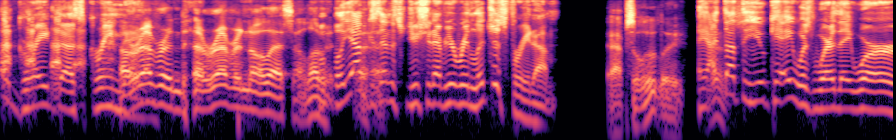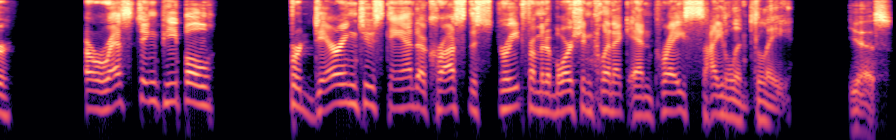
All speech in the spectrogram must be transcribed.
a great uh, screen name. A reverend, a reverend, no less. I love it. Well, yeah, because then you should have your religious freedom. absolutely. Hey, I thought the UK was where they were arresting people for daring to stand across the street from an abortion clinic and pray silently. yes,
